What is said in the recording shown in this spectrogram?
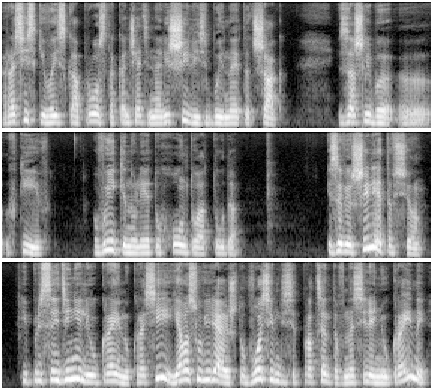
российские войска просто окончательно решились бы на этот шаг, зашли бы э, в Киев, выкинули эту хунту оттуда и завершили это все, и присоединили Украину к России, я вас уверяю, что 80% населения Украины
